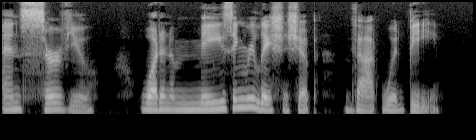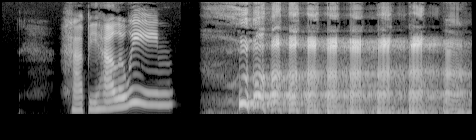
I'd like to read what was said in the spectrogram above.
and serve you? What an amazing relationship that would be. Happy Halloween!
